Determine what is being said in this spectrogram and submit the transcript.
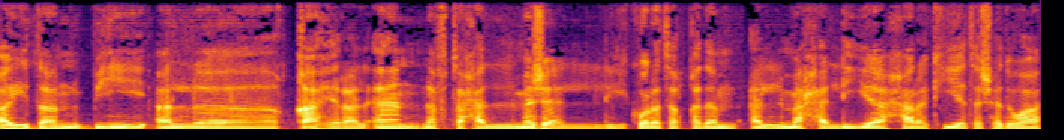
أيضا بالقاهرة. الآن نفتح المجال لكرة القدم المحلية حركية تشهدها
